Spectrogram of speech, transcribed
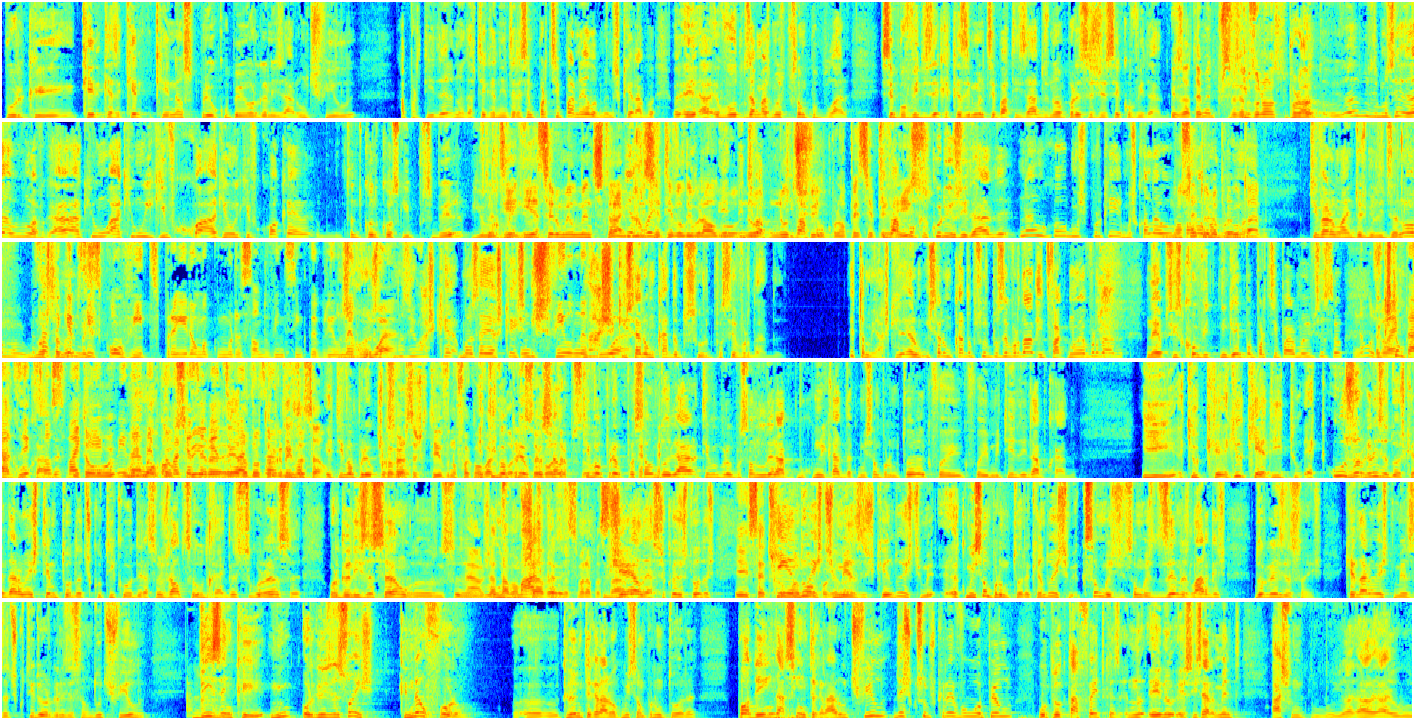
porque quer dizer, quem, quem, não se preocupa em organizar um desfile à partida não deve ter grande interesse em participar nele, a menos que era. Eh, eu vou usar mais uma expressão popular. Sempre ouvi dizer que a casamentos e batizados não apareça ser convidado. Exatamente, por isso fazemos o nosso. Pronto, mas eh, vamos lá ver, há aqui um, há aqui um, equívoco, há aqui um equívoco qualquer. Tanto quando consegui perceber. E Portanto, revejo, ia ser um elemento estranho, a iniciativa liberal do, no, no desfile pouco, para o PCP. Tive há é pouca curiosidade. Não, mas porquê? Mas qual é o. Não sei, é estou-lhe a perguntar. Tiveram lá em 2019. Mas nós acha também, que é preciso mas... convite para ir a uma comemoração do 25 de Abril mas, na mas, rua? Mas eu acho que é, mas é, acho que é Um desfile na não rua. acha que isto era um bocado absurdo para ser verdade? Eu também acho que era, isto era um bocado absurdo para ser verdade. E de facto não é verdade. Não é preciso convite de ninguém para participar numa manifestação. Não, a questão é que está, está colocada. Que então, é o e-mail que eu recebi era, era de outra organização. Eu tive a preocupação. As conversas que tive não foi com o tive a preocupação, outra pessoa. Tive a preocupação de olhar, tive a preocupação de ler o comunicado da Comissão Promotora que foi, que foi emitido ainda há bocado. E aquilo que, aquilo que é dito é que os organizadores que andaram este tempo todo a discutir com a Direção-Geral de Saúde regras de segurança, organização, não, já estavam fechadas a semana passada. gel, essas coisas todas, Isso é que andou estes meses, que andou meses, a Comissão Promotora, que andou estes, que são umas, são umas dezenas largas de organizações, que andaram este mês a discutir a organização do desfile, dizem que organizações que não foram, que não integraram a Comissão Promotora, podem ainda assim integrar o desfile, desde que subscrevam o apelo, o apelo que está feito. Eu, eu, sinceramente, acho muito,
